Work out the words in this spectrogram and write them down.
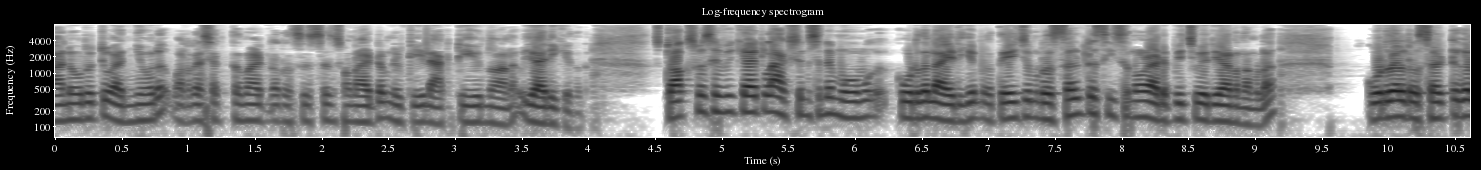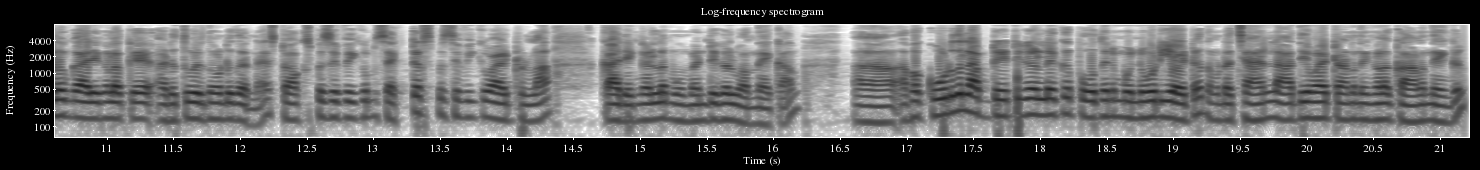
നാനൂറ് ടു അഞ്ഞൂറ് വളരെ ശക്തമായിട്ടുള്ള റെസിസ്റ്റൻസ് സോണായിട്ടും നിഫ്റ്റിയിൽ ആക്ട് ചെയ്യുമെന്നാണ് വിചാരിക്കുന്നത്. സ്റ്റോക്ക് സ്പെസിഫിക് ആയിട്ടുള്ള ആക്ഷൻസിന്റെ മൂവ് കൂടുതലായിരിക്കും. പ്രത്യേകിച്ചും റിസൾട്ട് സീസണോട് അടുപ്പിച്ച് വരികയാണ് നമ്മൾ കൂടുതൽ റിസൾട്ടുകളും കാര്യങ്ങളൊക്കെ അടുത്തു വരുന്നതുകൊണ്ട് തന്നെ സ്റ്റോക്ക് സ്പെസിഫിക്കും സെക്ടർ സ്പെസിഫിക്കും ആയിട്ടുള്ള കാര്യങ്ങളിൽ മൂവ്മെന്റുകൾ വന്നേക്കാം. അപ്പോൾ കൂടുതൽ അപ്ഡേറ്റുകളിലേക്ക് പോകുന്നതിന് മുന്നോടിയായിട്ട് നമ്മുടെ ചാനൽ ആദ്യമായിട്ടാണ് നിങ്ങൾ കാണുന്നതെങ്കിൽ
